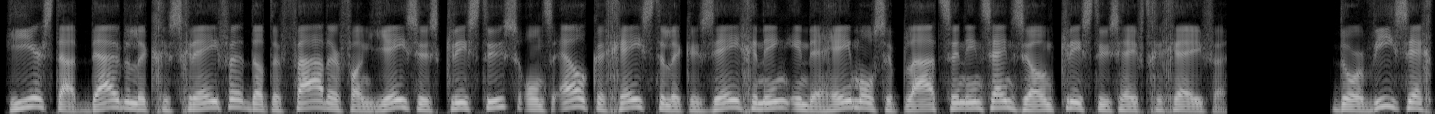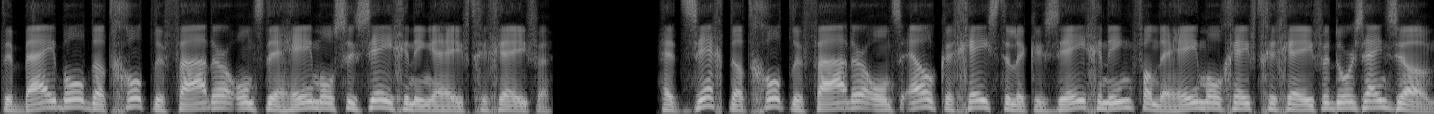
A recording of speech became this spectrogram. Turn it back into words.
Hier staat duidelijk geschreven dat de Vader van Jezus Christus ons elke geestelijke zegening in de hemelse plaatsen in zijn Zoon Christus heeft gegeven. Door wie zegt de Bijbel dat God de Vader ons de hemelse zegeningen heeft gegeven? Het zegt dat God de Vader ons elke geestelijke zegening van de hemel heeft gegeven door zijn Zoon.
